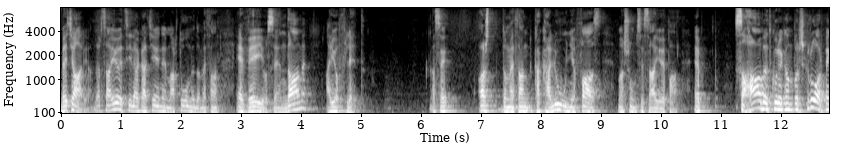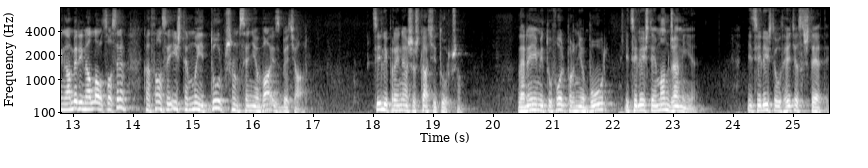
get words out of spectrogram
Beqarja, ndërsa ajo e cila ka qenë e martuar, domethënë e ve ose e ndame, ajo flet. Ngase është, domethënë, ka kalu një fazë më shumë se sa ajo e parë. E sahabët kur e kanë përshkruar pejgamberin e Allahut sallallahu alajhi wasallam, kanë thënë se ishte më i turpshëm se një vajzë beqare. Cili prej nesh është kaq i turpshëm? Dhe ne jemi tu fol për një burrë i cili ishte imam xhamie, i cili ishte udhëheqës shteti,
